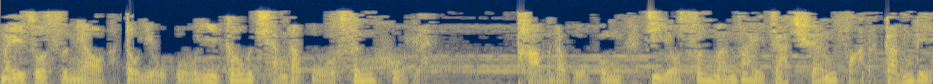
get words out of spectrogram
每座寺庙都有武艺高强的武僧护院，他们的武功既有僧门外加拳法的刚烈，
